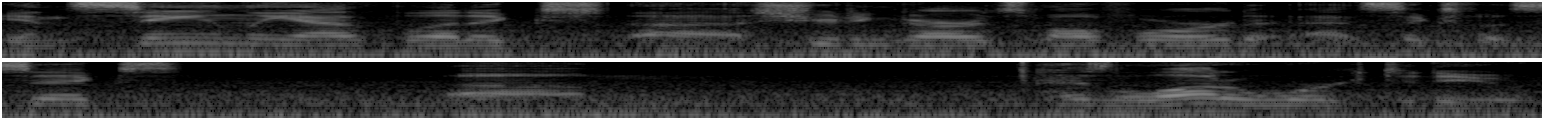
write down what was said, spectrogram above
insanely athletic uh, shooting guard, small forward at six foot six. Um, has a lot of work to do.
